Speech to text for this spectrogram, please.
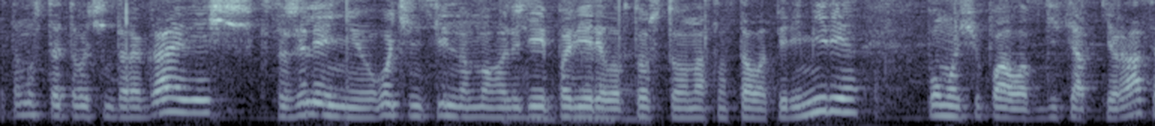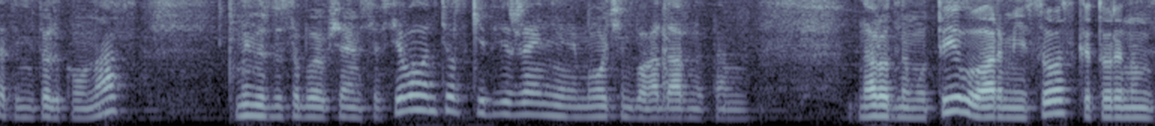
Потому что это очень дорогая вещь. К сожалению, очень сильно много людей поверило в то, что у нас настало перемирие. Помощь упала в десятки раз. Это не только у нас. Мы между собой общаемся все волонтерские движения. Мы очень благодарны там народному тылу, армии СОС, которые нам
